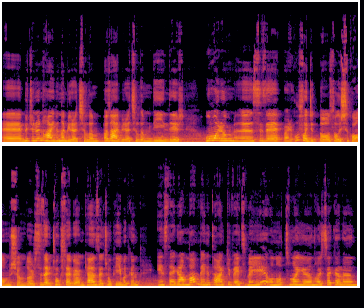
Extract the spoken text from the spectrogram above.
e, bütünün hayrına bir açılım. Özel bir açılım değildir. Umarım e, size böyle ufacık da olsa ışık olmuşumdur. Sizleri çok seviyorum. Kendinize çok iyi bakın. Instagram'dan beni takip etmeyi unutmayın. Hoşçakalın.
